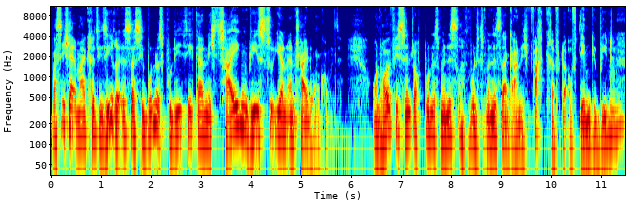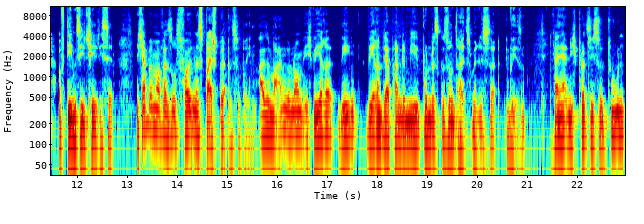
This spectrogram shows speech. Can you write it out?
Was ich ja immer kritisiere, ist, dass die Bundespolitiker nicht zeigen, wie es zu ihren Entscheidungen kommt. Und häufig sind doch Bundesministerinnen und Bundesminister gar nicht Fachkräfte auf dem Gebiet, mhm. auf dem sie tätig sind. Ich habe immer versucht, folgendes Beispiel anzubringen. Also mal angenommen, ich wäre wegen, während der Pandemie Bundesgesundheitsminister gewesen. Ich kann ja nicht plötzlich so tun,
